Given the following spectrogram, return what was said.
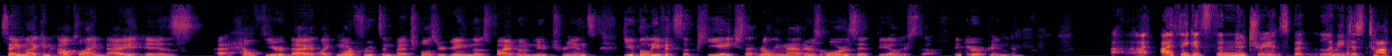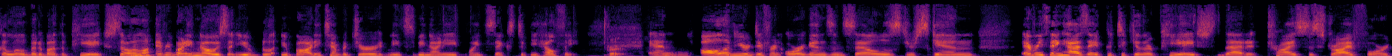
saying like an alkaline diet is a healthier diet, like more fruits and vegetables. You're getting those phytonutrients. Do you believe it's the pH that really matters, or is it the other stuff, in your opinion? I, I think it's the nutrients, but let me just talk a little bit about the pH. So mm-hmm. everybody knows that your your body temperature needs to be 98.6 to be healthy. Right. And all of your different organs and cells, your skin, everything has a particular pH that it tries to strive for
